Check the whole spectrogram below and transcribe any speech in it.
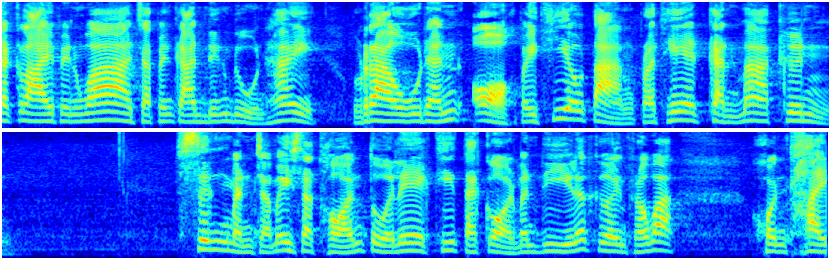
จะกลายเป็นว่าจะเป็นการดึงดูดให้เรานั้นออกไปเที่ยวต่างประเทศกันมากขึ้น ซึ่งมันจะไม่สะท้อนตัวเลขที่แต่ก่อนมันดีเหลือเกิน เพราะว่า คนไทย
